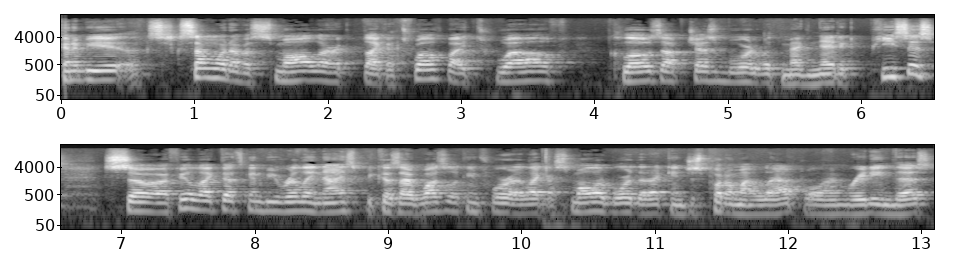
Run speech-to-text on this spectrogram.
To be somewhat of a smaller, like a 12 by 12 close-up chessboard with magnetic pieces. So I feel like that's going to be really nice because I was looking for a, like a smaller board that I can just put on my lap while I'm reading this.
